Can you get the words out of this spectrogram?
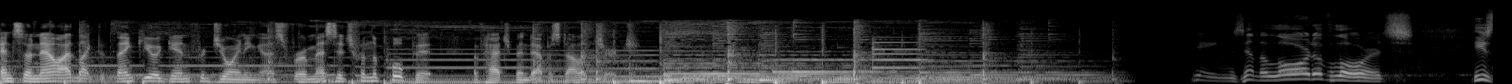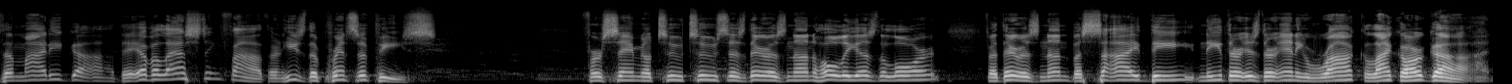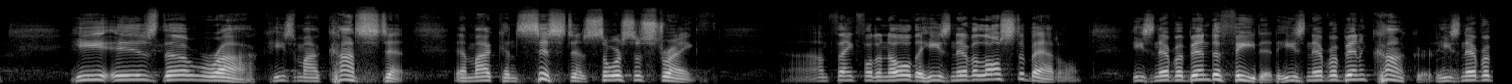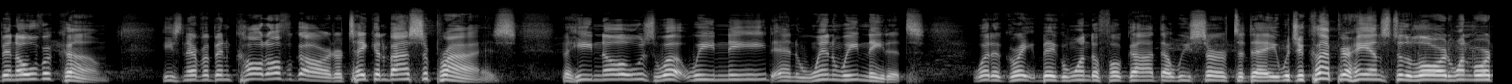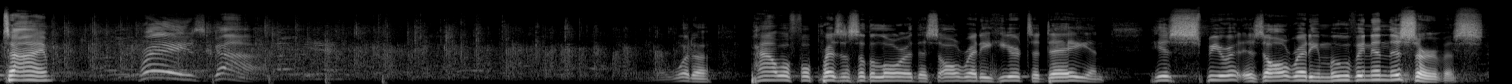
And so now I'd like to thank you again for joining us for a message from the pulpit of Hatchbend Apostolic Church. Kings and the Lord of Lords. He's the mighty God, the everlasting Father, and He's the Prince of Peace. 1 Samuel 2 2 says, There is none holy as the Lord, for there is none beside thee, neither is there any rock like our God. He is the rock. He's my constant and my consistent source of strength. I'm thankful to know that He's never lost a battle. He's never been defeated. He's never been conquered. He's never been overcome. He's never been caught off guard or taken by surprise. But He knows what we need and when we need it. What a great, big, wonderful God that we serve today. Would you clap your hands to the Lord one more time? Praise God. What a powerful presence of the Lord that's already here today, and His Spirit is already moving in this service.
